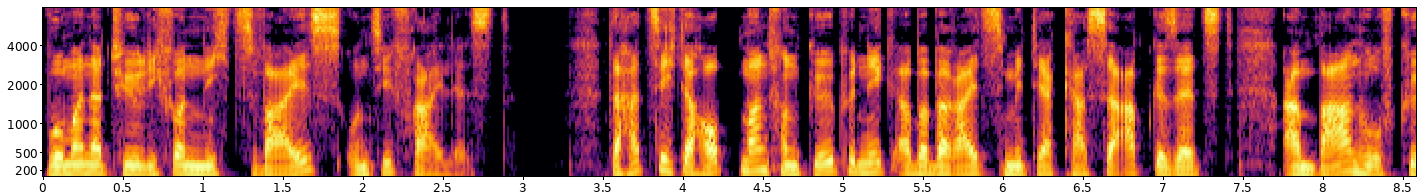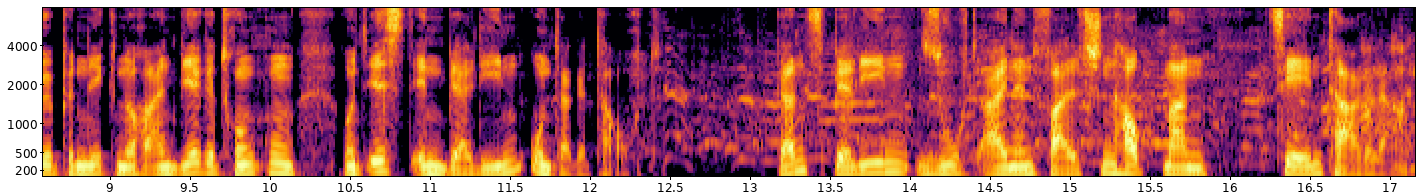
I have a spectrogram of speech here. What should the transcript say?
wo man natürlich von nichts weiß und sie freilässt. Da hat sich der Hauptmann von Köpenick aber bereits mit der Kasse abgesetzt, am Bahnhof Köpenick noch ein Bier getrunken und ist in Berlin untergetaucht. Ganz Berlin sucht einen falschen Hauptmann, zehn Tage lang.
